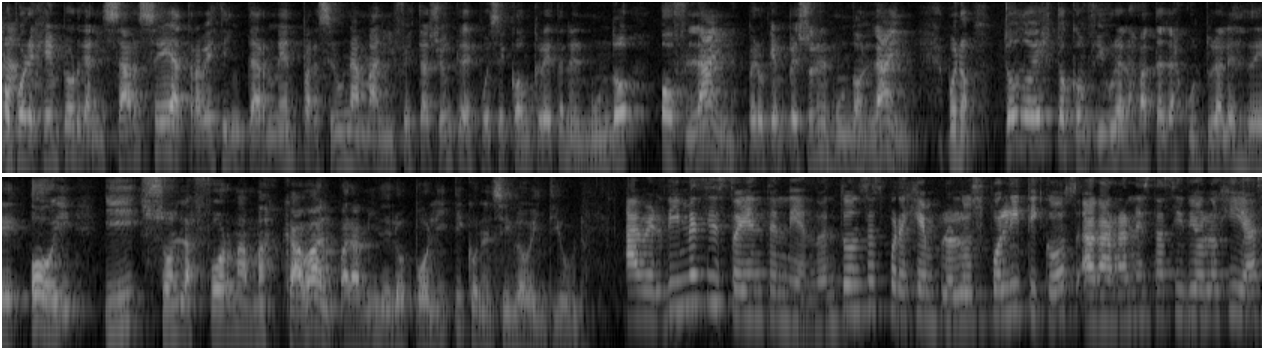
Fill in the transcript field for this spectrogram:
O, por ejemplo, organizarse a través de Internet para hacer una manifestación que después se concreta en el mundo offline, pero que empezó en el mundo online. Bueno, todo esto configura las batallas culturales de hoy y son la forma más cabal para mí de lo político en el siglo XXI. A ver, dime si estoy entendiendo. Entonces, por ejemplo, los políticos agarran estas ideologías.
